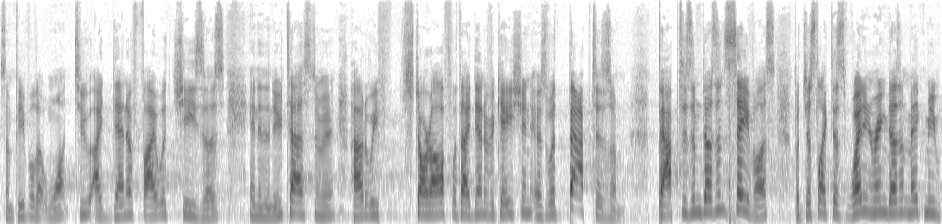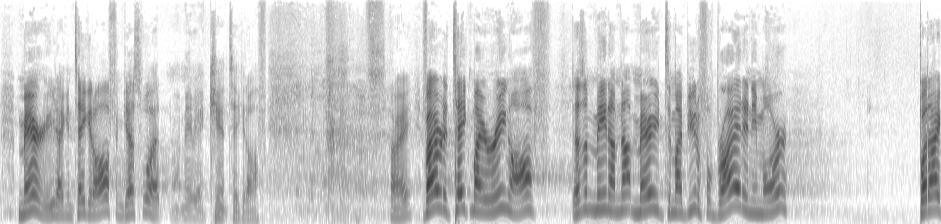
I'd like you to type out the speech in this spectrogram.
Some people that want to identify with Jesus. And in the New Testament, how do we start off with identification? Is with baptism. Baptism doesn't save us, but just like this wedding ring doesn't make me married, I can take it off, and guess what? Well, maybe I can't take it off. All right? If I were to take my ring off, doesn't mean I'm not married to my beautiful bride anymore. But I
